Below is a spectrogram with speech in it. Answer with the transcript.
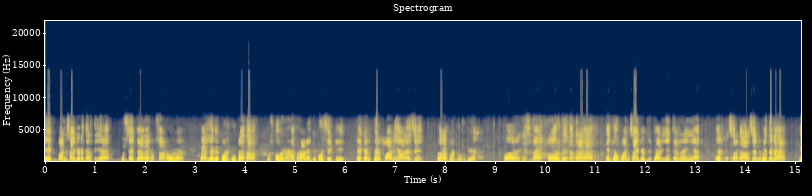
एक वन साइडेड कर दिया है उससे ज़्यादा नुकसान हो रहा है पहले भी पुल टूटा था उसको उन्होंने बनाने की कोशिश की लेकिन फिर पानी आने से दोबारा पुल टूट गया है और इसमें और भी खतरा है कि जो वन साइडेड गाड़ियाँ चल रही हैं सरकार से निवेदन है कि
